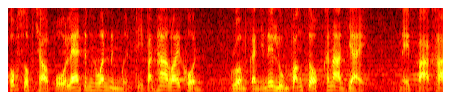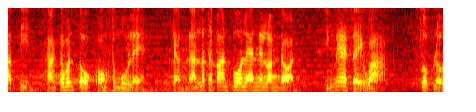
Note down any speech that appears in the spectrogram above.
พบศพชาวโปแลนด์จำนวน 14,500 คน รวมกันอยู่ในหลุมฝังศพขนาดใหญ่ ในป่าคาตินทางตะวันตกของสโมแลนด์ดังนั้นรัฐบาลโปแลนด์ในลอนดอน จึงแน่ใจว่าศพเหล่า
